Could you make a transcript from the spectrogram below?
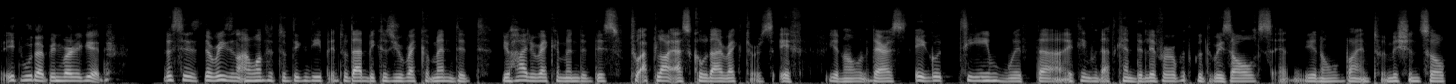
it would have been very good. This is the reason I wanted to dig deep into that because you recommended, you highly recommended this to apply as co-directors if you know there's a good team with uh, a team that can deliver with good results and you know buy into a mission. So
